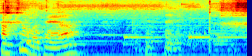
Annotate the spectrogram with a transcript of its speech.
한번 틀어보세요. 됐어요.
